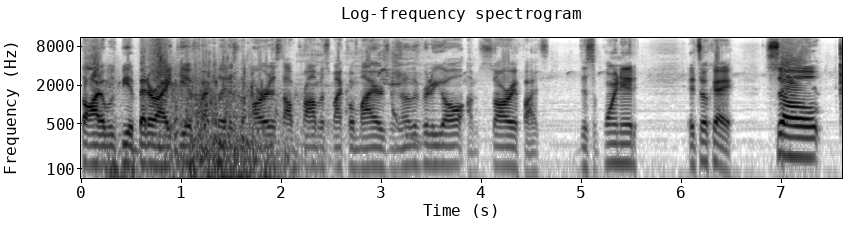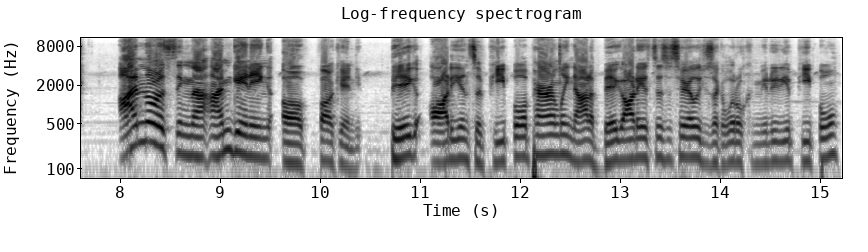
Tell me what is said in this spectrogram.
thought it would be a better idea if I played as the artist. I'll promise Michael Myers in another video. I'm sorry if I disappointed. It's okay. So, I'm noticing that I'm gaining a fucking big audience of people, apparently. Not a big audience necessarily, just like a little community of people.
